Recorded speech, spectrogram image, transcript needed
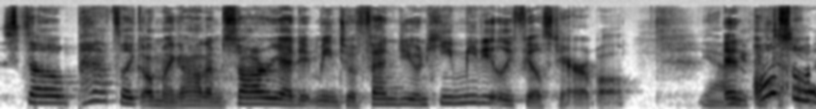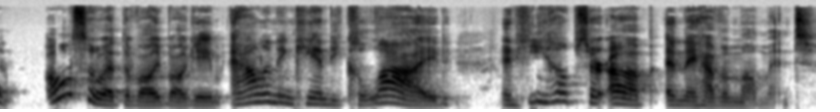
So Pat's like, oh my God, I'm sorry. I didn't mean to offend you. And he immediately feels terrible. Yeah. and also tell. at, also at the volleyball game, Alan and Candy collide and he helps her up and they have a moment.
